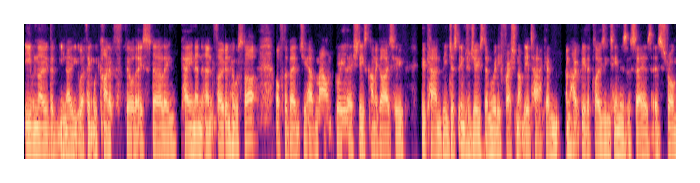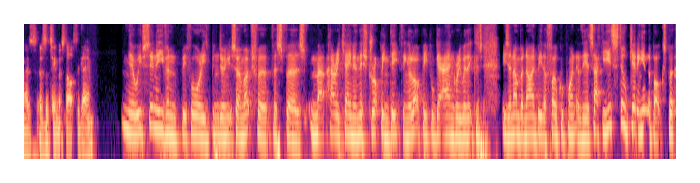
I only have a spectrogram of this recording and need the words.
even though the you know I think we kind of feel that it's Sterling, Kane, and, and Foden who will start off the bench. You have Mount, Grealish, these kind of guys who who can be just introduced and really freshen up the attack, and and hopefully the closing team is, as say as, as strong as as the team that starts the game. Yeah, we've seen even before he's been doing it so much for, for Spurs, Matt, Harry Kane and this dropping deep thing. A lot of people get angry with it because he's a number nine, be the focal point of the attack. He is still getting in the box, but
